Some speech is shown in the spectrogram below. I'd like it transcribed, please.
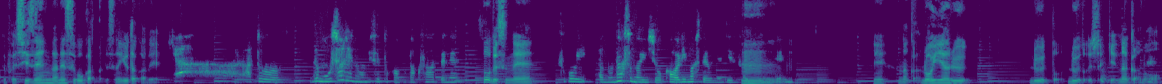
っぱり自然がね、すごかったですね、豊かで。いやー、あと、でもおしゃれなお店とかもたくさんあってね、そうですね。すごい、あの、那須の印象変わりましたよね、実う際行って。ね、なんか、ロイヤルルート、ルートでしたっけ？なんかあの、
